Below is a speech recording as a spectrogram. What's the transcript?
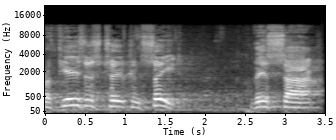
refuses to concede this uh,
